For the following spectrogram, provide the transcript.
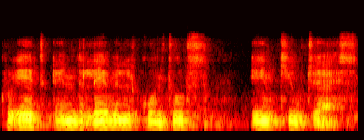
create and label contours in QGIS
